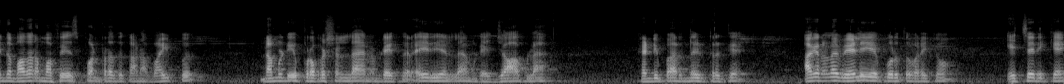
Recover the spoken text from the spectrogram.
இந்த மதம் நம்ம ஃபேஸ் பண்ணுறதுக்கான வாய்ப்பு. நம்முடைய ப்ரொஃபஷனில் நம்முடைய கரியரில் நம்முடைய ஜாபில் கண்டிப்பாக இருந்துக்கிட்டு இருக்கு. அதனால் வேலையை பொறுத்த வரைக்கும் எச்சரிக்கை.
